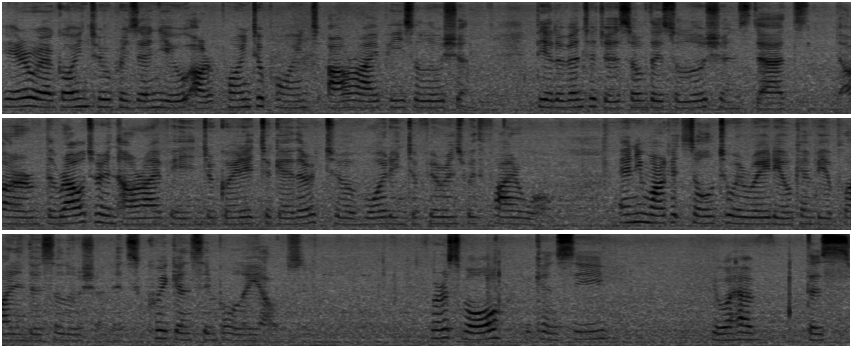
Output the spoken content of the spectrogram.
Here we are going to present you our point-to-point RoIP solution. The advantages of the solutions that are the router and RoIP integrated together to avoid interference with firewall. Any market sold to a radio can be applied in this solution. It's quick and simple layout. First of all, you can see you will have this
